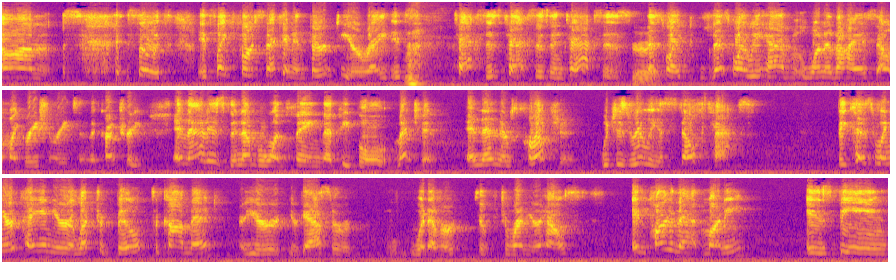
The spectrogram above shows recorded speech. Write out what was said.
Um, so it's it's like first, second, and third tier, right? It's taxes, taxes, and taxes. Right. That's why that's why we have one of the highest out migration rates in the country, and that is the number one thing that people mention. And then there's corruption, which is really a stealth tax, because when you're paying your electric bill to ComEd or your your gas or whatever to, to run your house, and part of that money is being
